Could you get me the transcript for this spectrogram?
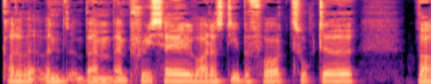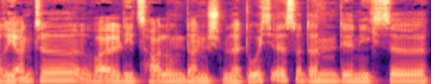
gerade wenn beim, beim Presale war das die bevorzugte Variante, weil die Zahlung dann schneller durch ist und dann der nächste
